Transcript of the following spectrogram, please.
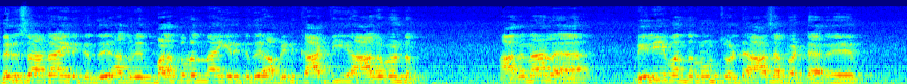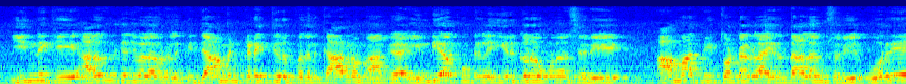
பெருசாக தான் இருக்குது அதனுடைய பலத்துடன் தான் இருக்குது அப்படின்னு காட்டியே ஆக வேண்டும். அதனால வெளியே வந்தணும்னு சொல்லிட்டு ஆசைப்பட்டாரு. இன்னைக்கு அரவிந்த் கெஜ்ரிவால் அவர்களுக்கு ஜாமீன் கிடைத்திருப்பதன் காரணமாக இந்தியா கூட்டணியில் இருக்கிறவங்களும் சரி ஆம் ஆத்மி தொண்டர்களா இருந்தாலும் சரி ஒரே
